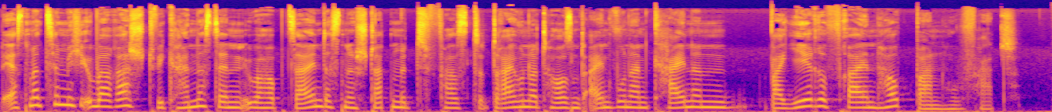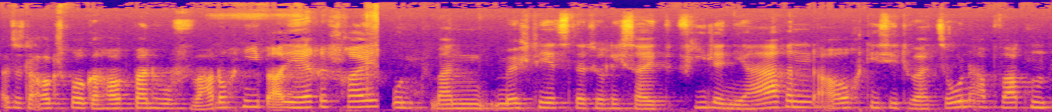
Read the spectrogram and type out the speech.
erstmal ziemlich überrascht. Wie kann das denn überhaupt sein, dass eine Stadt mit fast 300.000 Einwohnern keinen barrierefreien Hauptbahnhof hat? Also der Augsburger Hauptbahnhof war noch nie barrierefrei. Und man möchte jetzt natürlich seit vielen Jahren auch die Situation abwarten,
